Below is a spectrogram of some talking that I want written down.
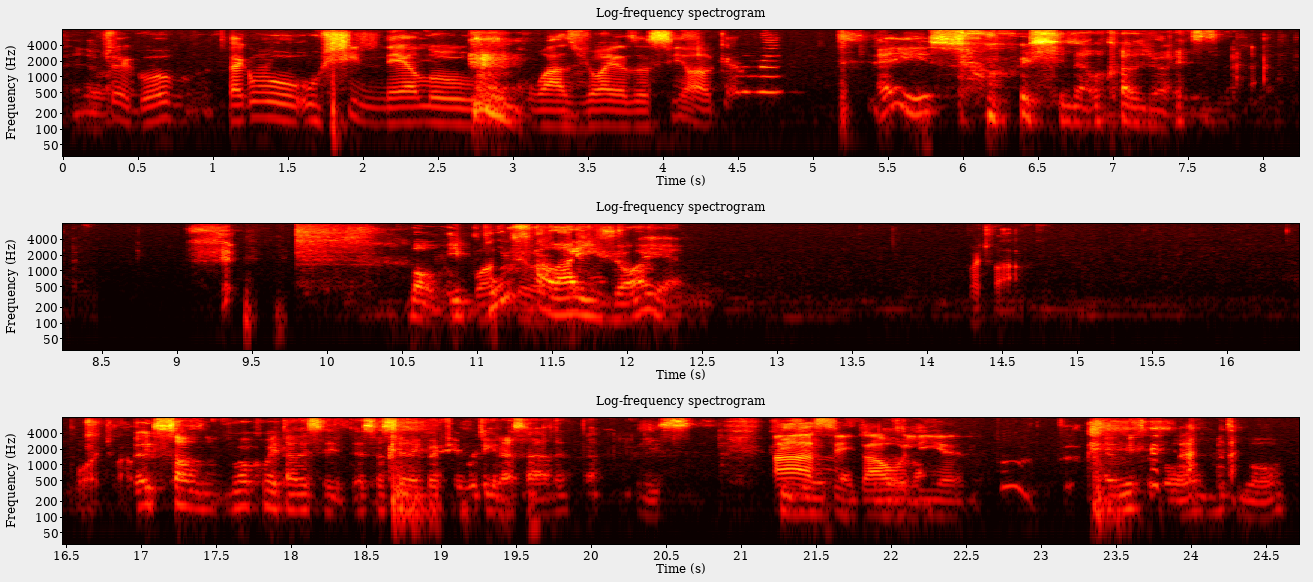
Entendeu? Chegou, pega o, o chinelo com as joias assim, ó, quero. É isso, o chinelo com as joias. Bom, e Boa por falar em joia. Pode falar. Pode falar. Antes só vou comentar desse, dessa cena que eu achei muito engraçada. Tá? Isso. Ah, sim, da olhinha. É muito bom, muito bom.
